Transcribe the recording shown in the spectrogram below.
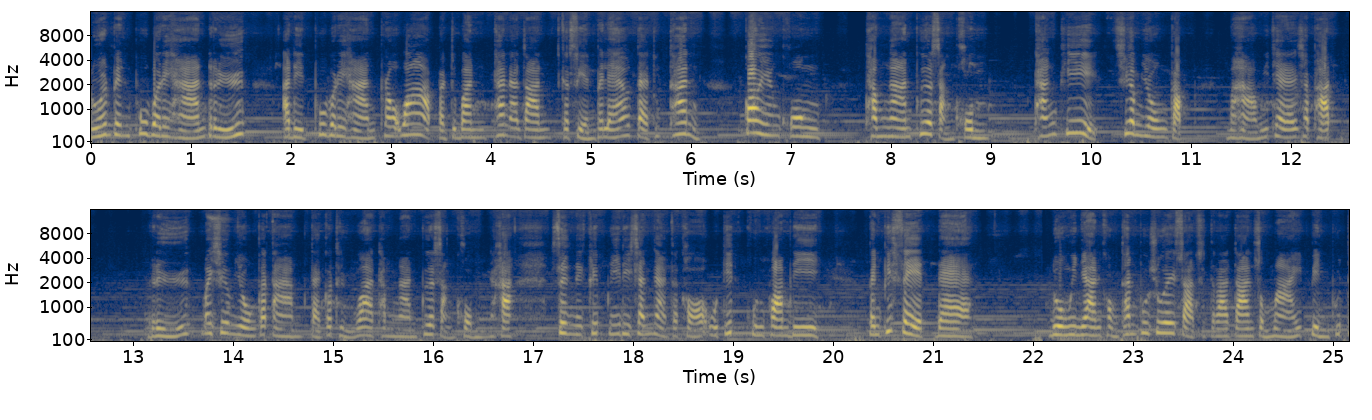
ล้วนเป็นผู้บริหารหรืออดีตผู้บริหาร เพราะว่าปัจจุบันท่านอาจารย์เกษียณไปแล้ว แต่ทุกท่านก็ยังคงทำงานเพื่อสังคม ทั้งที่เชื่อมโยงกับมหาวิทยาลัยราชภัฏ หรือไม่เชื่อมโยงก็ตาม แต่ก็ถือว่าทำงานเพื่อสังคมนะคะ ซึ่งในคลิปนี้ดิฉันอยากจะขออุทิศคุณความดี เป็นพิเศษแด่ดวงวิญญาณของท่านผู้ช่วยศาสตราจารย์สมหมายปิ่นพุทธ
